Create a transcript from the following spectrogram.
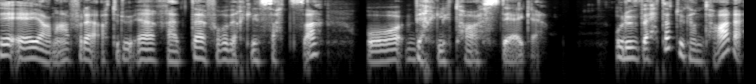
det er gjerne fordi at du er redd for å virkelig satse og virkelig ta steget. Og du vet at du kan ta det,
